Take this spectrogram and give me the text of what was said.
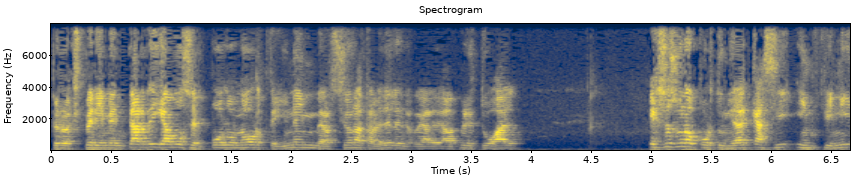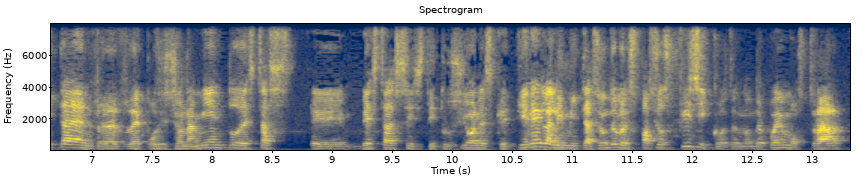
pero experimentar, digamos, el Polo Norte y una inversión a través de la realidad virtual, eso es una oportunidad casi infinita en el reposicionamiento de estas, eh, de estas instituciones que tienen la limitación de los espacios físicos, en donde pueden mostrar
